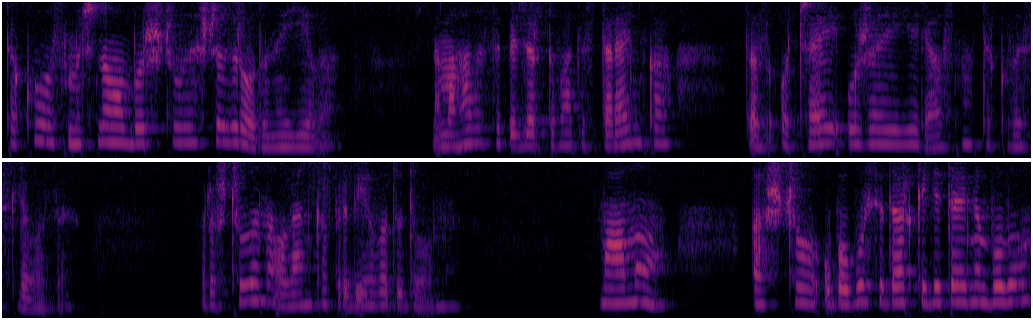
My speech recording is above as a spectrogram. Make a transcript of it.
Такого смачного борщу я ще зроду не їла. Намагалася піджартувати старенька, та з очей уже її рясно текли сльози. Розчулена Оленка прибігла додому. Мамо, а що, у бабусі Дарки дітей не було?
